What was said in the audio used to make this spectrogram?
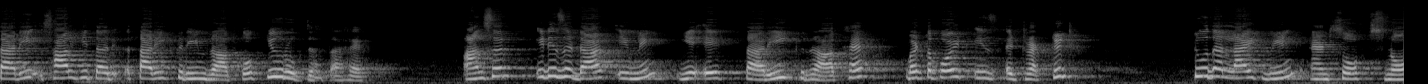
तारीख साल की तारीख, तरीन, रात को क्यों रुक जाता है? Answer it is a dark evening ये एक तारीख, रात है but the poet is attracted to the light wind and soft snow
